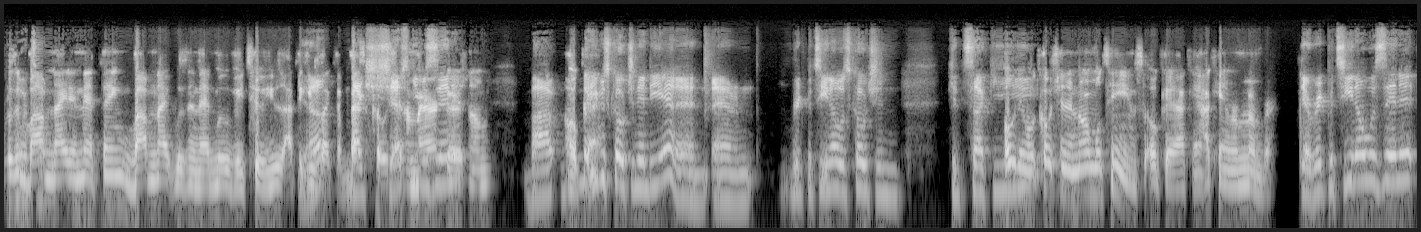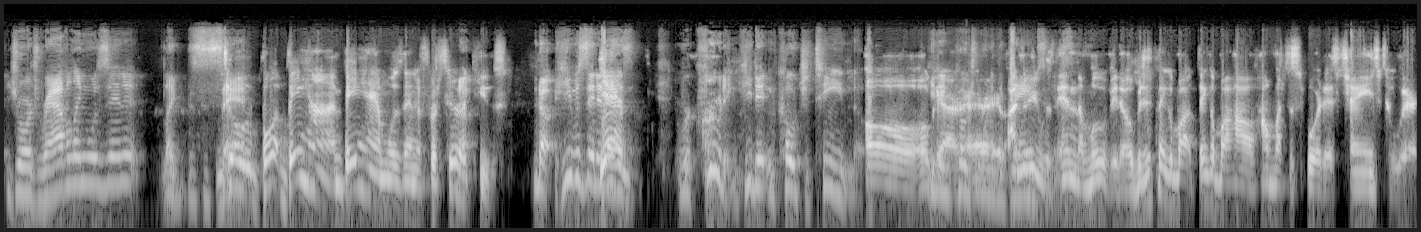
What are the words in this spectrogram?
Wasn't Bob up? Knight in that thing? Bob Knight was in that movie too. He was, I think he was like the best Mike coach in was in America or something. Bob, but Okay. he was coaching Indiana, and, and Rick Pitino was coaching Kentucky. Oh, they were coaching the normal teams. Okay, I can't I can't remember. yeah, Rick Pitino was in it. George Raveling was in it. Like this is sad. Joe Bo- Boeheim, Boeheim was in it for Syracuse. No, he was in it Yeah. as recruiting. He didn't coach a team though. Oh, He okay. didn't coach right, one of all the right. I knew he was in the movie though, but just think about think about how how much the sport has changed to where,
